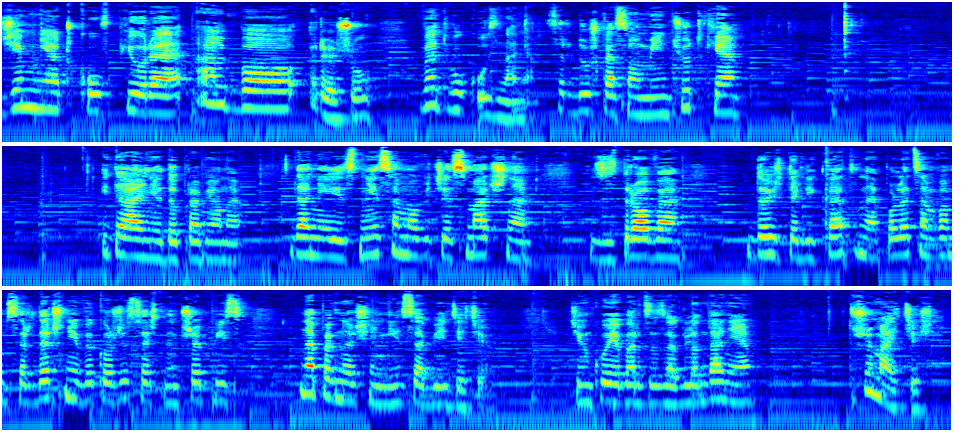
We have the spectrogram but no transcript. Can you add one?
ziemniaczków, pióre albo ryżu według uznania. Serduszka są mięciutkie, idealnie doprawione. Danie jest niesamowicie smaczne, zdrowe, dość delikatne. Polecam Wam serdecznie wykorzystać ten przepis. Na pewno się nie zawiedziecie. Dziękuję bardzo za oglądanie. Trzymajcie się.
